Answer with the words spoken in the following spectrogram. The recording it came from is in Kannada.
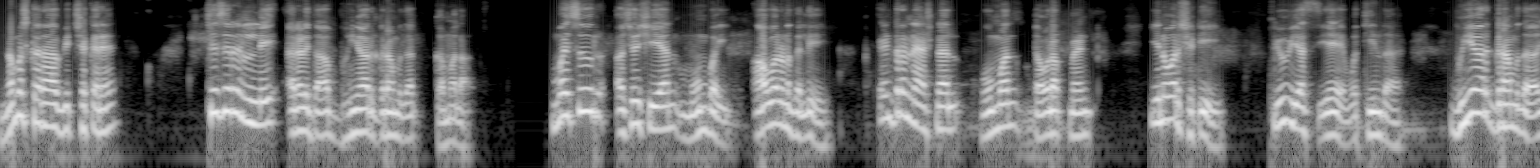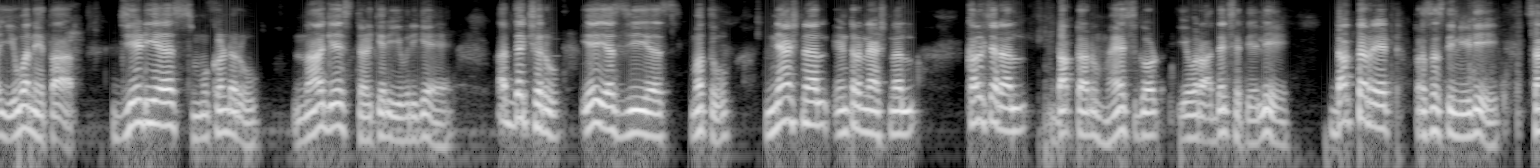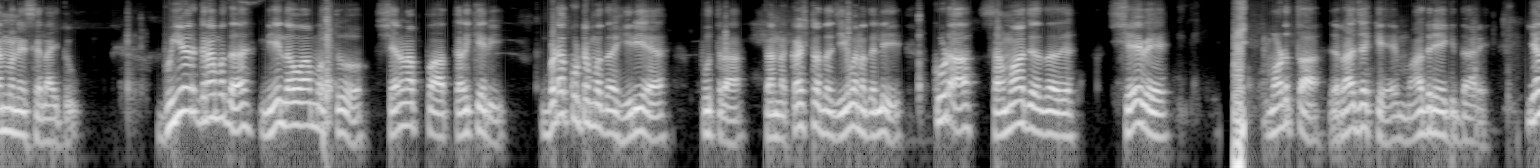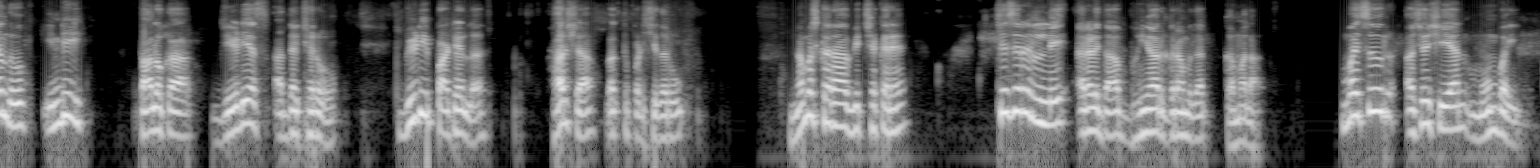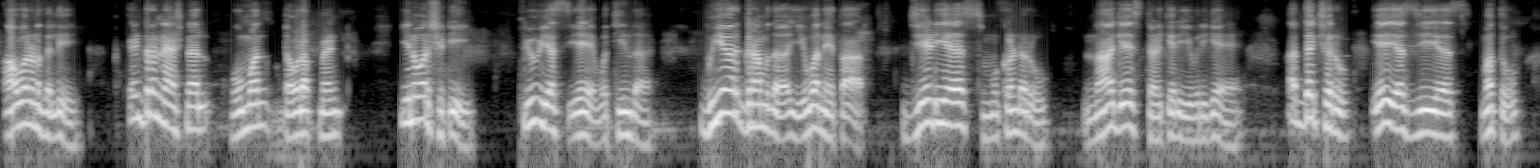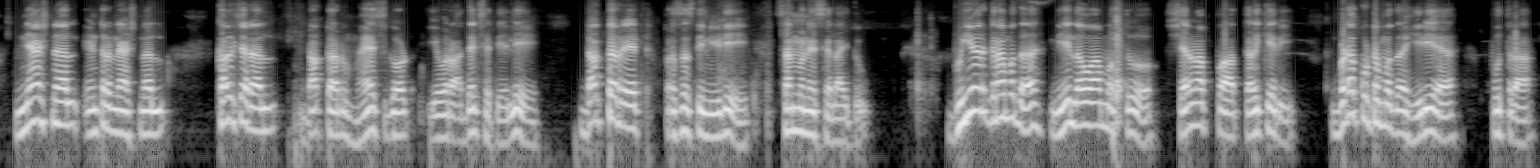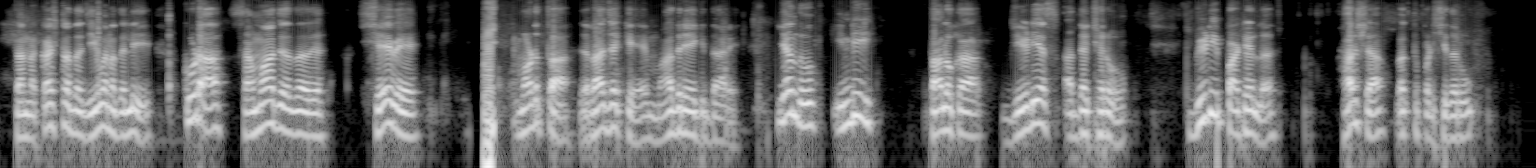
ನಮಸ್ಕಾರ ವೀಕ್ಷಕರೇ. ಕೆಸರಿನಲ್ಲಿ ಅರಳಿದ ಭುಯಾರ್ ಗ್ರಾಮದ ಕಮಲ. ಮೈಸೂರು ಅಸೋಸಿಯೇಷನ್ ಮುಂಬೈ ಆವರಣದಲ್ಲಿ international woman development university, U S A ವತಿಯಿಂದ ಭುಯಾರ್ ಗ್ರಾಮದ ಯುವ ನೇತ ಜೆ ಡಿ ಎಸ್ ಮುಖಂಡರು ನಾಗೇಶ್ ತಳಕೆರೆ ಇವರಿಗೆ ಅಧ್ಯಕ್ಷರು ಎ ಎಸ್ ಜಿ ಎಸ್ ಮತ್ತು national international cultural doctor Mahesh Goud ಇವರ ಅಧ್ಯಕ್ಷತೆಯಲ್ಲಿ ಡಾಕ್ಟರೇಟ್ ಪ್ರಶಸ್ತಿ ನೀಡಿ ಸನ್ಮಾನಿಸಲಾಯಿತು ಭುಯರ್ ಗ್ರಾಮದ ನೀಲವ ಮತ್ತು ಶರಣಪ್ಪ ತಳಕೇರಿ ಬಡ ಕುಟುಂಬದ ಹಿರಿಯ ಪುತ್ರ ತನ್ನ ಕಷ್ಟದ ಜೀವನದಲ್ಲಿ ಕೂಡ ಸಮಾಜದ ಸೇವೆ ಮಾಡುತ್ತಾ ರಾಜ್ಯಕ್ಕೆ ಮಾದರಿಯಾಗಿದ್ದಾರೆ ಎಂದು ಇಂಡಿ ತಾಲೂಕಾ ಜೆಡಿಎಸ್ ಅಧ್ಯಕ್ಷರು ಬಿ ಡಿ ಪಾಟೀಲ್ ಹರ್ಷ ವ್ಯಕ್ತಪಡಿಸಿದರು. ನಮಸ್ಕಾರ ವೀಕ್ಷಕರೇ. ಕೆಸರಿನಲ್ಲಿ ಅರಳಿದ ಭುಯಾರ್ ಗ್ರಾಮದ ಕಮಲ. ಮೈಸೂರು ಅಸೋಸಿಯೇಷನ್ ಮುಂಬೈ ಆವರಣದಲ್ಲಿ international woman development university U S A ವತಿಯಿಂದ ಭುಯಾರ್ ಗ್ರಾಮದ ಯುವ ನೇತ ಜೆ ಡಿ ಎಸ್ ಮುಖಂಡರು ನಾಗೇಶ್ ತಳಕೆರೆ ಇವರಿಗೆ ಅಧ್ಯಕ್ಷರು ಎ ಎಸ್ ಜಿ ಎಸ್ ಮತ್ತು national international cultural doctor Mahesh Goud ಇವರ ಅಧ್ಯಕ್ಷತೆಯಲ್ಲಿ ಡಾಕ್ಟರೇಟ್ ಪ್ರಶಸ್ತಿ ನೀಡಿ ಸನ್ಮಾನಿಸಲಾಯಿತು. ಭುಯಾರ್ ಗ್ರಾಮದ ನೀಲವ ಮತ್ತು ಶರಣಪ್ಪ ತಳಕೇರಿ ಬಡ ಕುಟುಂಬದ ಹಿರಿಯ ಪುತ್ರ ತನ್ನ ಕಷ್ಟದ ಜೀವನದಲ್ಲಿ ಕೂಡ ಸಮಾಜದ ಸೇವೆ ಮಾಡುತ್ತಾ ರಾಜ್ಯಕ್ಕೆ ಮಾದರಿಯಾಗಿದ್ದಾರೆ ಎಂದು ಇಂಡಿ ತಾಲೂಕಾ ಜೆಡಿಎಸ್ ಅಧ್ಯಕ್ಷರು ಬಿ ಡಿ ಪಾಟೀಲ್ ಹರ್ಷ ವ್ಯಕ್ತಪಡಿಸಿದರು.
